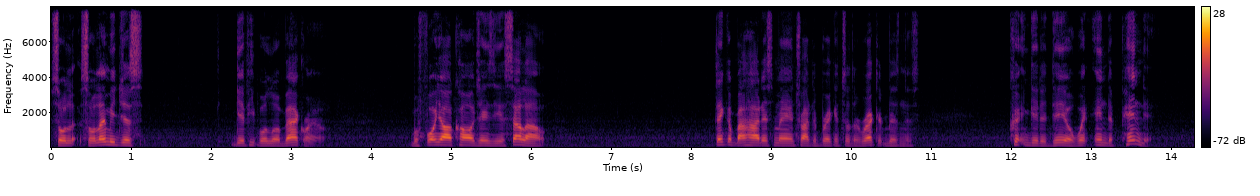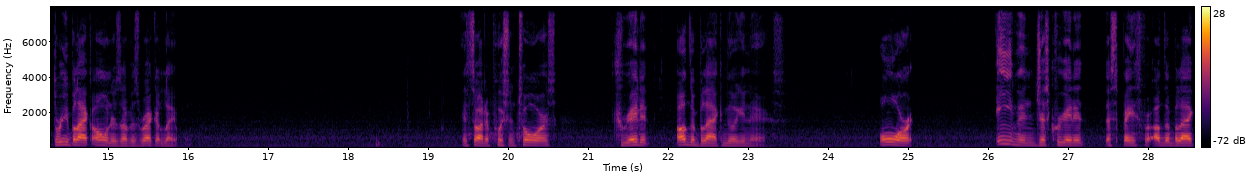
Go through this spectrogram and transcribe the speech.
So so let me just give people a little background. Before y'all call Jay Z a sellout, Think about how this man tried to break into the record business, couldn't get a deal, went independent. Three black owners of his record label. And started pushing tours, created other black millionaires. Or even just created a space for other black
